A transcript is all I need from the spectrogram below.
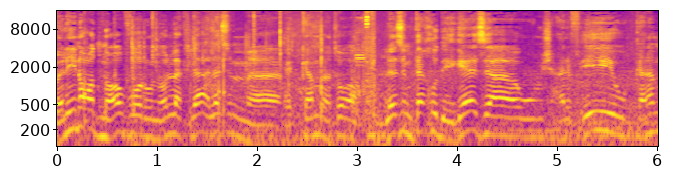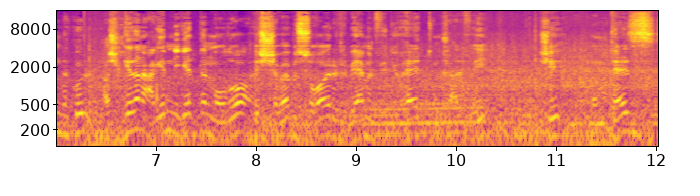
فليه نقعد نوفر ونقول لك لا لازم آه، الكاميرا تقع. لازم تاخد إجازة ومش عارف إيه والكلام ده كله. عشان كده أنا عاجبني جدا موضوع الشباب الصغير اللي بيعمل فيديوهات ومش عارف إيه. شيء ممتاز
